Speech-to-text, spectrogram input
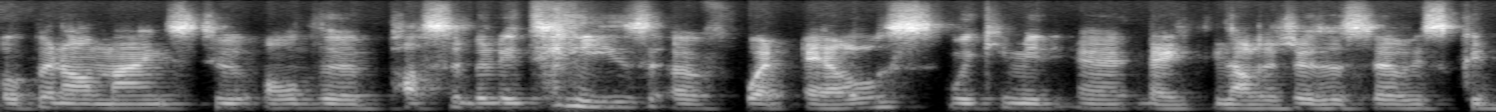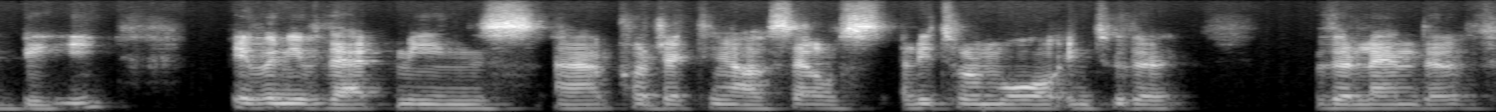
open our minds to all the possibilities of what else Wikimedia, uh, like knowledge as a service could be, even if that means uh, projecting ourselves a little more into the, the land of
